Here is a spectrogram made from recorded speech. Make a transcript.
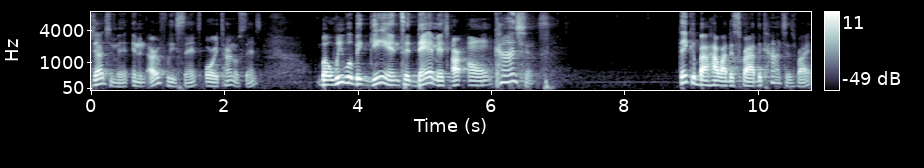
judgment in an earthly sense or eternal sense, but we will begin to damage our own conscience. Think about how I described the conscience, right?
